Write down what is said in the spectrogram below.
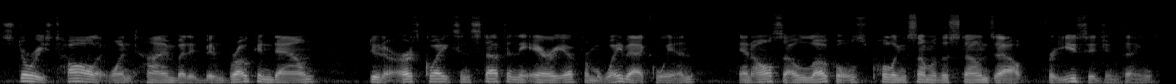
stories tall at one time, but had been broken down due to earthquakes and stuff in the area from way back when, and also locals pulling some of the stones out for usage and things.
